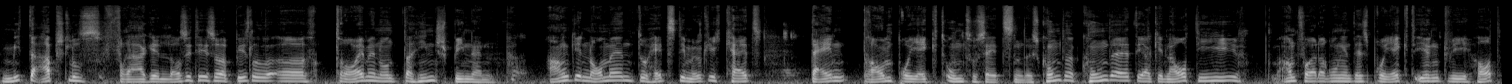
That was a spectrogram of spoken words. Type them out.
Mit der Abschlussfrage lasse ich dich so ein bisschen äh, träumen und dahinspinnen. Angenommen, du hättest die Möglichkeit, dein Traumprojekt umzusetzen. Es kommt ein Kunde, der genau die Anforderungen des Projekts irgendwie hat,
